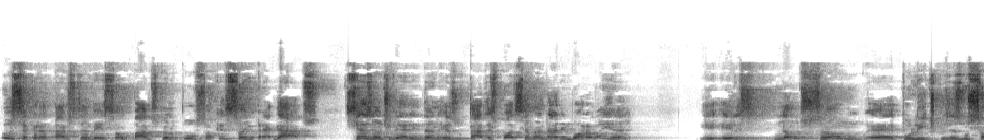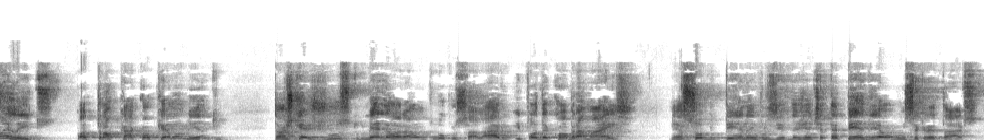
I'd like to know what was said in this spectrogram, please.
os secretários também são pagos pelo povo, só que eles são empregados. Se eles não estiverem dando resultado, eles podem ser mandados embora amanhã. Eles não são é, políticos, eles não são eleitos. Pode trocar a qualquer momento. Então acho que é justo melhorar um pouco o salário e poder cobrar mais, né, sob pena, inclusive, da gente até perder alguns secretários.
